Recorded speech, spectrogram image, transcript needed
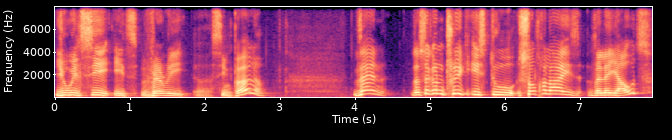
You will see it's very uh, simple. Then the second trick is to centralize the layouts.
